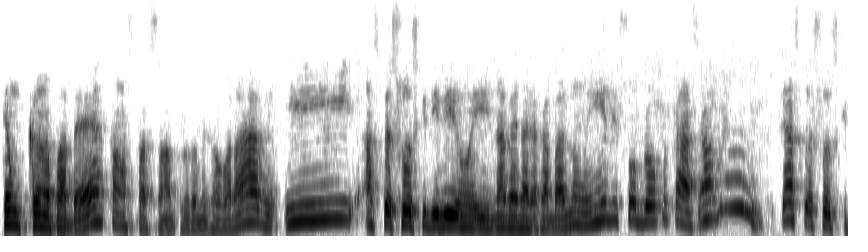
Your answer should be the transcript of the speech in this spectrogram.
tem um campo aberto, é uma situação absolutamente favorável, e as pessoas que deviam ir, na verdade, acabaram não indo e sobrou para o Cássio. As pessoas que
